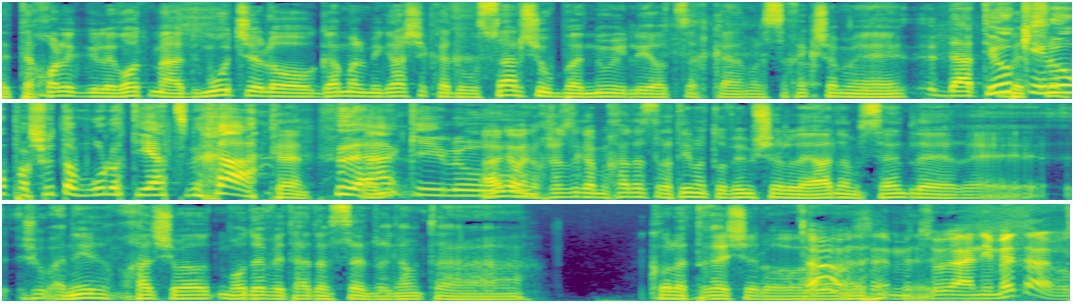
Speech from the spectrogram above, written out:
אתה יכול לראות מהדמות שלו, גם על מגרש הכדורסל, שהוא בנוי להיות שחקן, אבל לשחק שם... אה, לדעתי הוא כאילו, פשוט אמרו לו, תהיה עצמך. כן. זה היה כאילו... אגב, אני חושב שזה גם אחד הסרטים הטובים של אדם סנדלר. אה, שוב, אני אחד שמאוד מאוד אוהב את אדם סנדלר, גם את כל ה trash שלו. טוב, זה מצוין, אני מת עליו.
